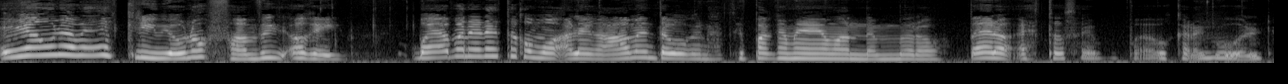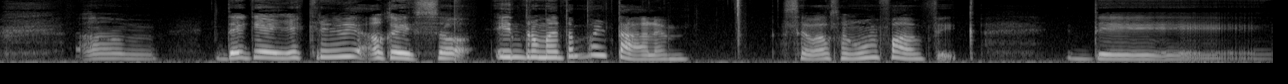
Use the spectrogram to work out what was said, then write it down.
ella una vez escribió unos fanfics ok voy a poner esto como alegadamente porque no estoy para que me manden bro. Pero esto se puede buscar en Google. Um, de que ella escribió ok so instrumentos mortales se basa en un fanfic de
